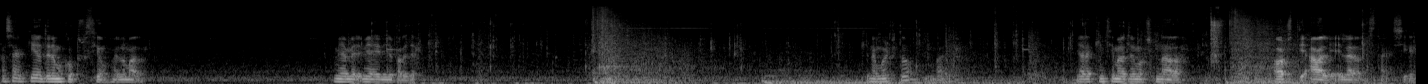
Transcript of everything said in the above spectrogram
Pasa que aquí no tenemos construcción, es lo malo. Mira, mira, mira, para allá. ¿Quién ha muerto? Vale. Y ahora aquí encima no tenemos nada. Hostia, ah, vale, él está, sigue.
